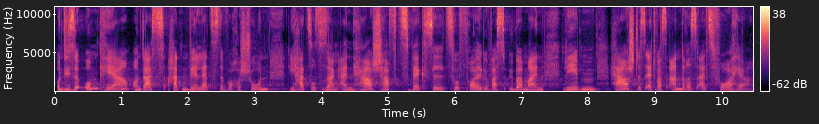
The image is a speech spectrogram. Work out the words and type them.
Und diese Umkehr, und das hatten wir letzte Woche schon, die hat sozusagen einen Herrschaftswechsel zur Folge. Was über mein Leben herrscht, ist etwas anderes als vorher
